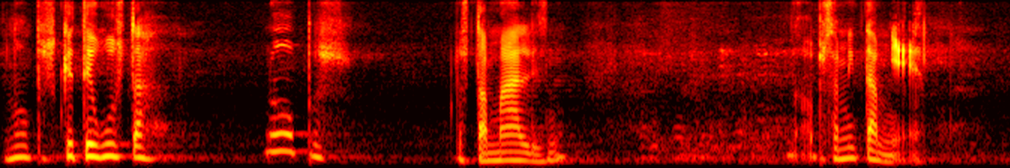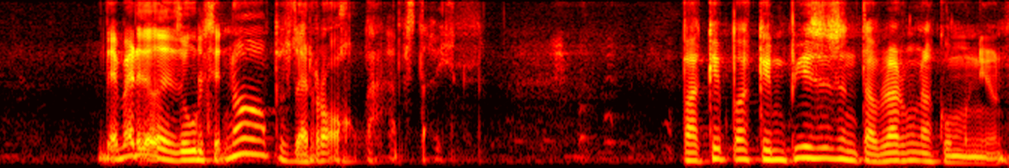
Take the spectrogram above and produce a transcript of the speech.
no, pues, ¿qué te gusta? No, pues, los tamales, ¿no? No, pues a mí también. ¿De verde o de dulce? No, pues de rojo. Ah, pues está bien. ¿Para qué? Para que empieces a entablar una comunión.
